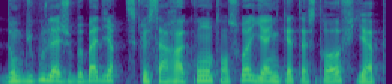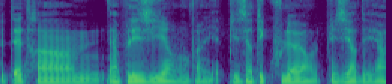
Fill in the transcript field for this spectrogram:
Donc du coup là je peux pas dire ce que ça raconte en soi. Il y a une catastrophe, il y a peut-être un, un plaisir. il y a le plaisir des couleurs, le plaisir des euh,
